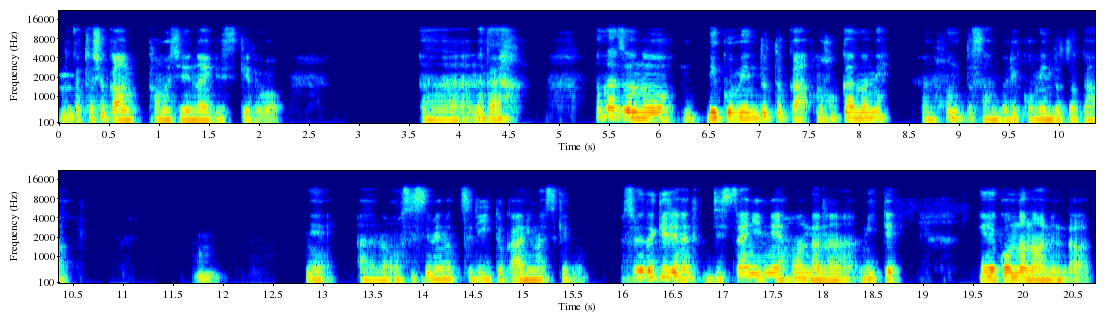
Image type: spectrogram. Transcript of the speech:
うんとか図書館かもしれないですけど、あーなんか、アマゾンのレコメンドとか、まあ、他のね、あの本とさんのレコメンドとか、うんね、あのおすすめのツリーとかありますけど、それだけじゃなくて、実際にね、本棚見て、えーこんなのあるんだっ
